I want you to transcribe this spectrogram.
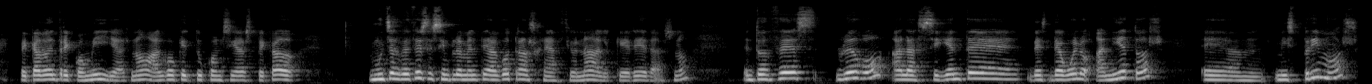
pecado entre comillas, ¿no? Algo que tú consideras pecado. Muchas veces es simplemente algo transgeneracional que heredas, ¿no? Entonces, luego, a la siguiente, de abuelo a nietos, Em, mis primos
